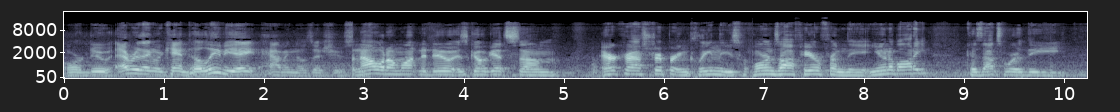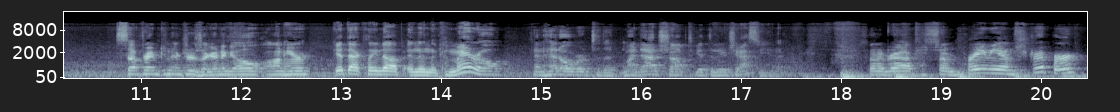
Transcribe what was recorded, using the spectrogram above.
or do everything we can to alleviate having those issues. So now what I'm wanting to do is go get some aircraft stripper and clean these horns off here from the unibody because that's where the subframe connectors are gonna go on here. Get that cleaned up, and then the Camaro can head over to the my dad's shop to get the new chassis in it. So I'm gonna grab some premium stripper,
